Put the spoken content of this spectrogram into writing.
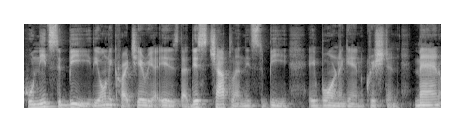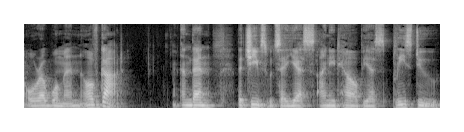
who needs to be the only criteria is that this chaplain needs to be a born again Christian, man or a woman of God. And then the chiefs would say, Yes, I need help. Yes, please do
